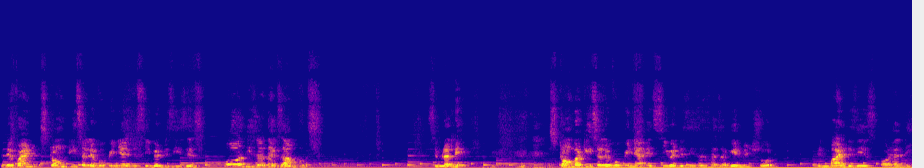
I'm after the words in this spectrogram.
They find strong T cell lymphopenia in severe diseases. All these are the examples. Similarly, stronger T cell lymphopenia in severe diseases has again been shown in mild disease or healthy.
